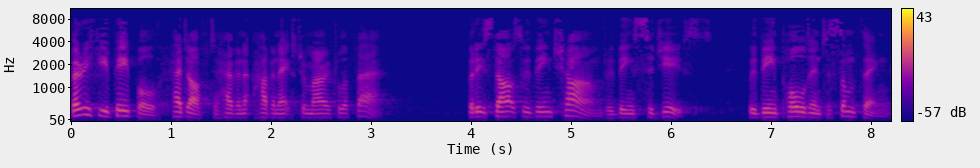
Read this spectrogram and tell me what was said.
Very few people head off to have an, have an extramarital affair. But it starts with being charmed, with being seduced, with being pulled into something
